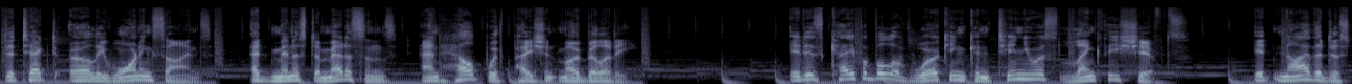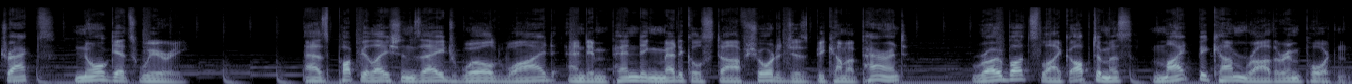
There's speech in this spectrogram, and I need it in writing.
detect early warning signs, administer medicines, and help with patient mobility. It is capable of working continuous lengthy shifts. It neither distracts nor gets weary. As populations age worldwide and impending medical staff shortages become apparent, robots like Optimus might become rather important.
